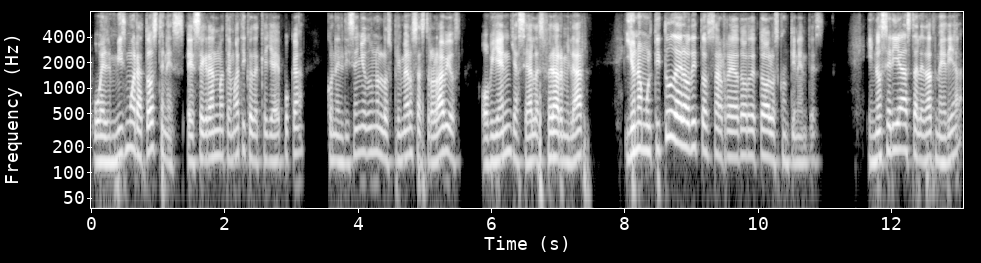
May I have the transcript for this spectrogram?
o el mismo Eratóstenes, ese gran matemático de aquella época, con el diseño de uno de los primeros astrolabios, o bien ya sea la esfera armilar, y una multitud de eruditos alrededor de todos los continentes. Y no sería hasta la Edad Media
